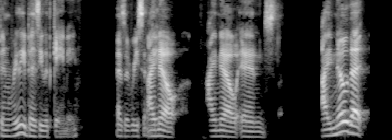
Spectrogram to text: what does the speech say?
been really busy with gaming as of recently. I know, I know, and I know that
